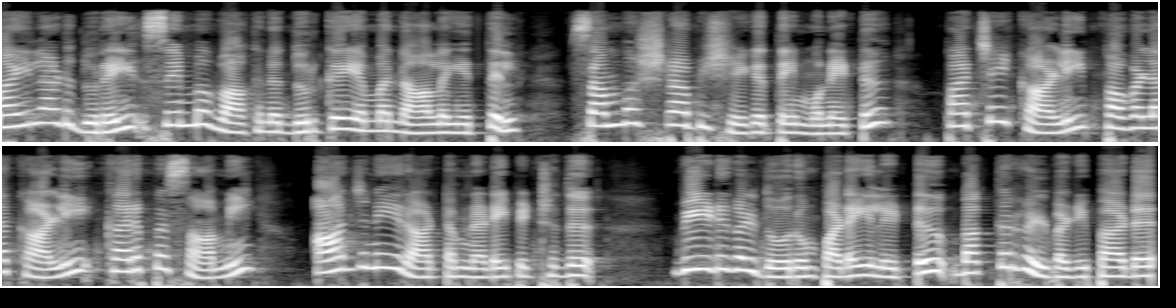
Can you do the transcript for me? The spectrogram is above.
மயிலாடுதுறை சிம்ம வாகன துர்க்கையம்மன் ஆலயத்தில் சம்பஷ்டாபிஷேகத்தை முன்னிட்டு பச்சைக்காளி காளி பவளக்காளி கருப்பசாமி ஆஞ்சநேயர் ஆட்டம் நடைபெற்றது. வீடுகள் தோறும் படையலிட்டு பக்தர்கள் வழிபாடு.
